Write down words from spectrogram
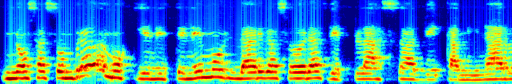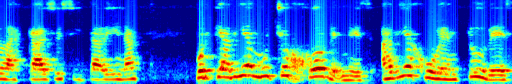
nos asombrábamos quienes tenemos largas horas de plaza, de caminar las calles citadinas, porque había muchos jóvenes, había juventudes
